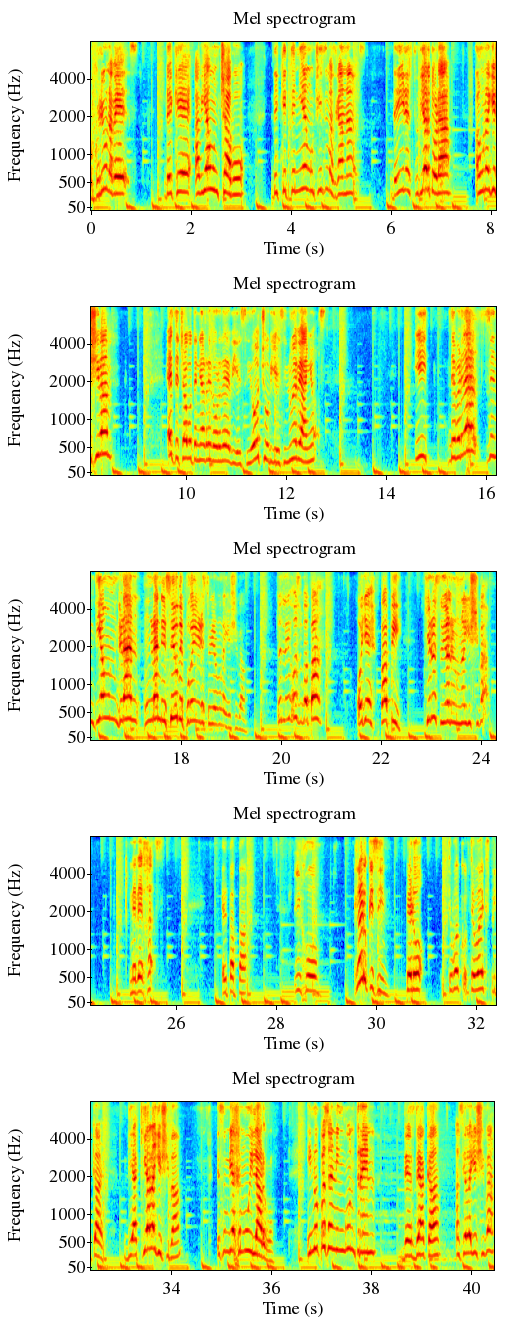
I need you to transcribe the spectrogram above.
ocurrió una vez de que había un chavo de que tenía muchísimas ganas de ir a estudiar Torah a una yeshiva. Este chavo tenía alrededor de 18 o 19 años y de verdad sentía un gran, un gran deseo de poder ir a estudiar en una yeshiva. Entonces le dijo a su papá, oye, papi, quiero estudiar en una yeshiva. ¿Me dejas? El papá dijo, claro que sí, pero te voy, a, te voy a explicar. De aquí a la yeshiva es un viaje muy largo y no pasa ningún tren desde acá hacia la yeshiva.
